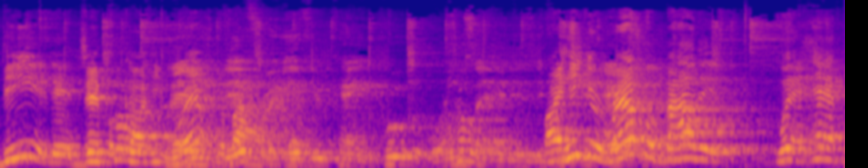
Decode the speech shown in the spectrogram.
did that just because he rapped about it. if you can't prove it. What I'm So, saying is, if Like he can rap about it, what happened,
